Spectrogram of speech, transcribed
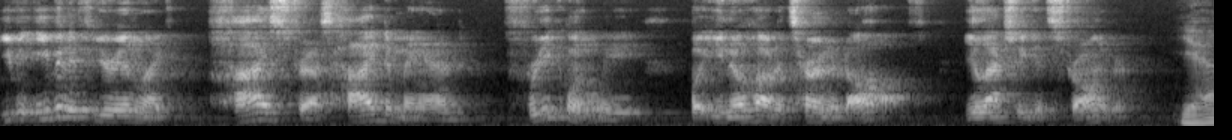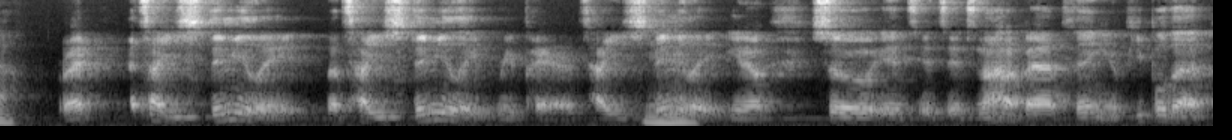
even, even if you're in like high stress high demand frequently but you know how to turn it off you'll actually get stronger. Yeah right? That's how you stimulate that's how you stimulate repair. It's how you stimulate yeah. you know? So it's it's it's not a bad thing. You know people that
